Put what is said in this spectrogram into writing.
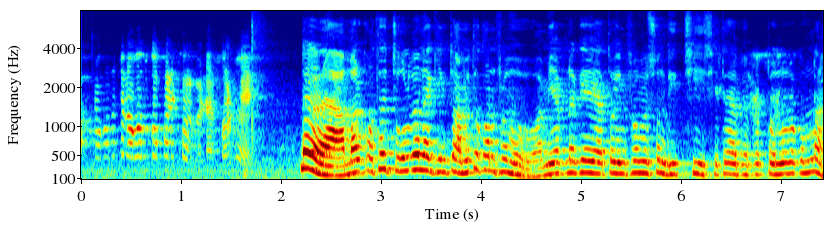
আপনার কথা তো নগদ কোম্পানি চলবে না চলবে? না না না আমার কথা চলবে না কিন্তু আমি তো কনফার্ম হব। আমি আপনাকে এত ইনফরমেশন দিচ্ছি সেটা ব্যাপারটা অন্যরকম না।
